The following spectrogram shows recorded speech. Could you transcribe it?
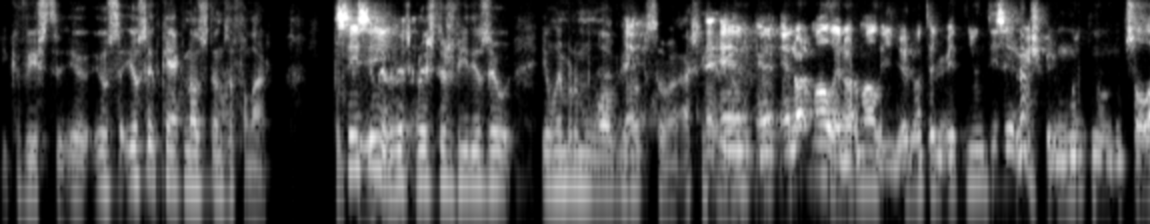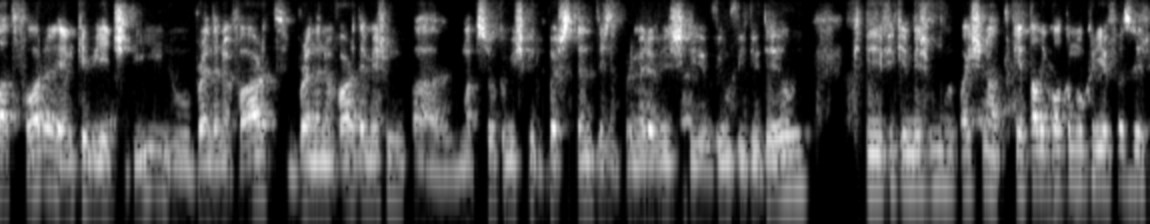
e que viste. Eu, eu, sei, eu sei de quem é que nós estamos a falar. Porque Sim, eu, sim. cada vez que vejo os teus vídeos, eu, eu lembro-me logo de uma É- pessoa. Acho É, incrível. é, é- é normal, é normal, e eu não tenho medo nenhum de dizer. Não. Eu inspiro-me muito no, no pessoal lá de fora, MKBHD, no Brandon Avard. Brandon Avard é mesmo pá, uma pessoa que eu me inspiro bastante desde a primeira vez que eu vi um vídeo dele, que fiquei mesmo apaixonado, porque é tal e qual como eu queria fazer,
